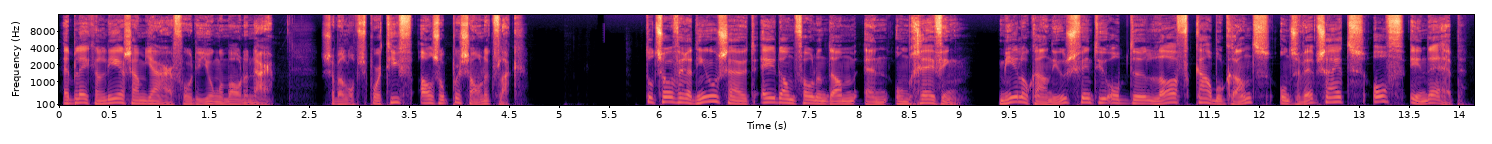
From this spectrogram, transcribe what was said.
Het bleek een leerzaam jaar voor de jonge Molenaar zowel op sportief als op persoonlijk vlak. Tot zover het nieuws uit Edam, Volendam en omgeving. Meer lokaal nieuws vindt u op de Love Kabelkrant, onze website of in de app.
